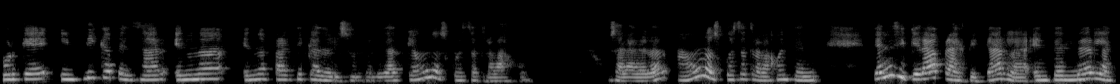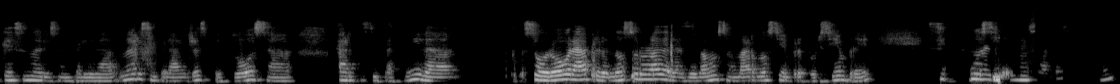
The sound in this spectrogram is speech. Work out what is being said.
porque implica pensar en una, en una práctica de horizontalidad que aún nos cuesta trabajo. O sea, la verdad, aún nos cuesta trabajo ya ni siquiera practicarla, entenderla que es una horizontalidad, una horizontalidad respetuosa, participativa, sorora, pero no sorora de las de vamos a amarnos siempre por siempre. responsable.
